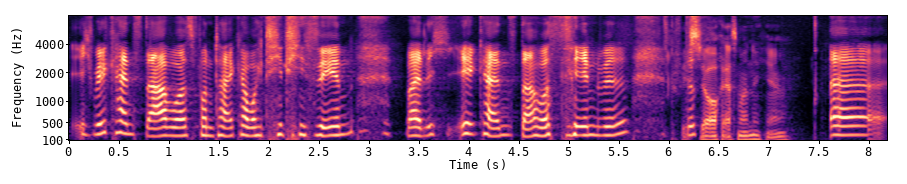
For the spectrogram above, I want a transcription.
ich will kein Star Wars von Taika Waititi sehen, weil ich eh keinen Star Wars sehen will. Willst du auch erstmal nicht, ja. Äh, Hat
